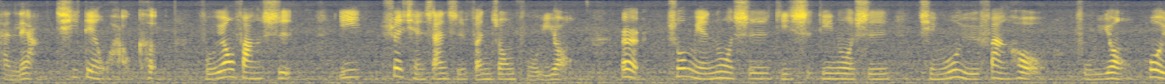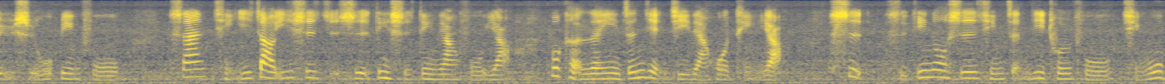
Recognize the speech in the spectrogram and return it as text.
含量七点五毫克。服用方式：一、睡前三十分钟服用；二、舒眠诺斯及史蒂诺斯，请勿于饭后服用或与食物并服。三、请依照医师指示定时定量服药，不可任意增减剂量或停药。四、史蒂诺斯请整粒吞服，请勿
